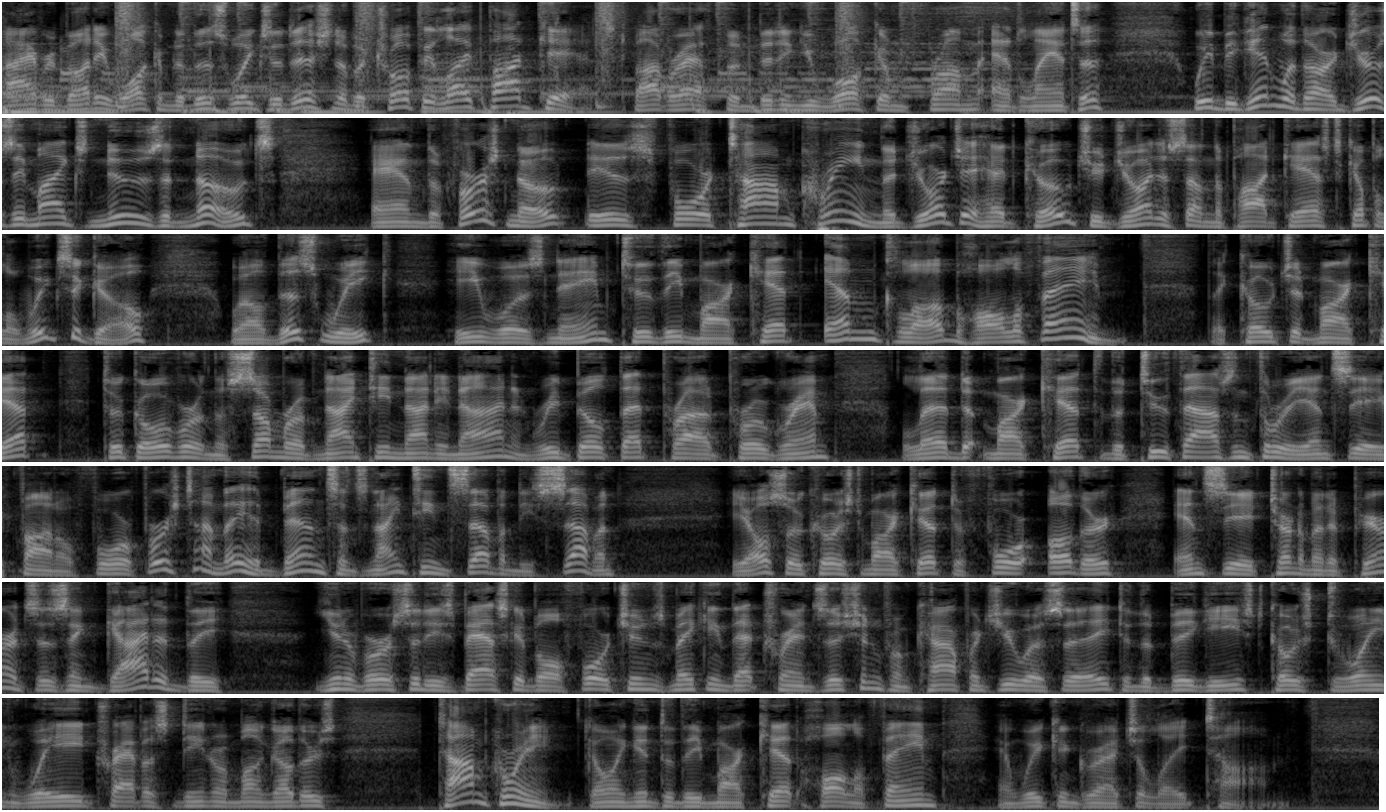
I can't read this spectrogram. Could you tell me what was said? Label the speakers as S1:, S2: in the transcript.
S1: Hi, everybody. Welcome to this week's edition of a Trophy Life podcast. Bob Rathbun bidding you welcome from Atlanta. We begin with our Jersey Mike's news and notes. And the first note is for Tom Crean, the Georgia head coach who joined us on the podcast a couple of weeks ago. Well, this week he was named to the Marquette M Club Hall of Fame. The coach at Marquette took over in the summer of 1999 and rebuilt that proud program, led Marquette to the 2003 NCAA Final Four, first time they had been since 1977. He also coached Marquette to four other NCAA tournament appearances and guided the university's basketball fortunes, making that transition from Conference USA to the Big East. Coach Dwyane Wade, Travis Diener, among others. Tom Crean going into the Marquette Hall of Fame, and we congratulate Tom.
